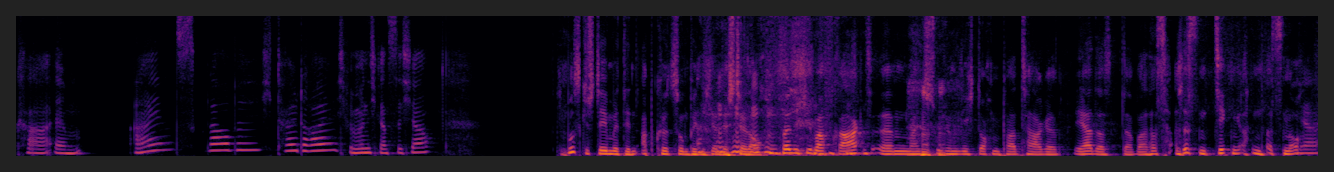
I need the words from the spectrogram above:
KM 1, glaube ich, Teil 3. Ich bin mir nicht ganz sicher. Ich muss gestehen, mit den Abkürzungen bin ich an der Stelle auch völlig überfragt. Ähm, mein Studium liegt doch ein paar Tage her, das, da war das alles ein Ticken anders noch. Ja,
